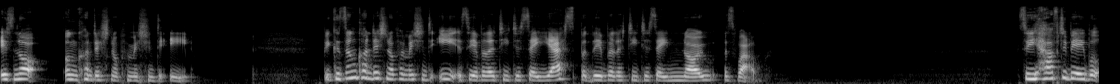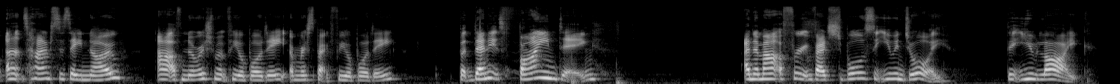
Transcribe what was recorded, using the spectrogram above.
is not unconditional permission to eat. Because unconditional permission to eat is the ability to say yes, but the ability to say no as well. So you have to be able at times to say no out of nourishment for your body and respect for your body. But then it's finding an amount of fruit and vegetables that you enjoy, that you like.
